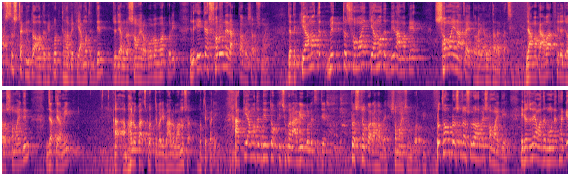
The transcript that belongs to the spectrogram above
আফসোসটা কিন্তু আমাদেরকে করতে হবে কিয়ামতের দিন, যদি আমরা সময়ের অপব্যবহার করি। এইটা স্মরণে রাখতে হবে সবসময়, যাতে কিয়ামতের মৃত্যুর সময়, কিয়ামতের দিন আমাকে সময় না চাইতে হয় আল্লাহ তালার কাছে, যে আমাকে আবার ফিরে যাওয়ার সময় দিন, যাতে আমি ভালো কাজ করতে পারি, ভালো মানুষ হতে পারি। আর কি আমাদের দিন তো কিছুক্ষণ আগেই বলেছি যে প্রশ্ন করা হবে সময় সম্পর্কে। প্রথম প্রশ্ন শুরু হবে সময় দিয়ে। এটা যদি আমাদের মনে থাকে,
